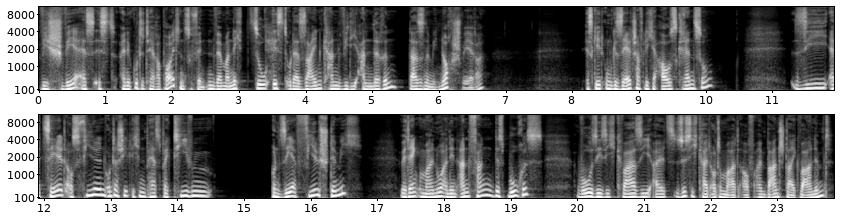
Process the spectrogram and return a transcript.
wie schwer es ist, eine gute Therapeutin zu finden, wenn man nicht so ist oder sein kann wie die anderen. Da ist es nämlich noch schwerer. Es geht um gesellschaftliche Ausgrenzung. Sie erzählt aus vielen unterschiedlichen Perspektiven und sehr vielstimmig. Wir denken mal nur an den Anfang des Buches, wo sie sich quasi als Süßigkeitautomat auf einem Bahnsteig wahrnimmt.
